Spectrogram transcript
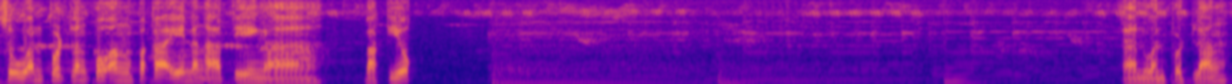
So 1 fourth lang po ang pakain ng ating ah, bakyok. Yan, 1 fourth lang.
